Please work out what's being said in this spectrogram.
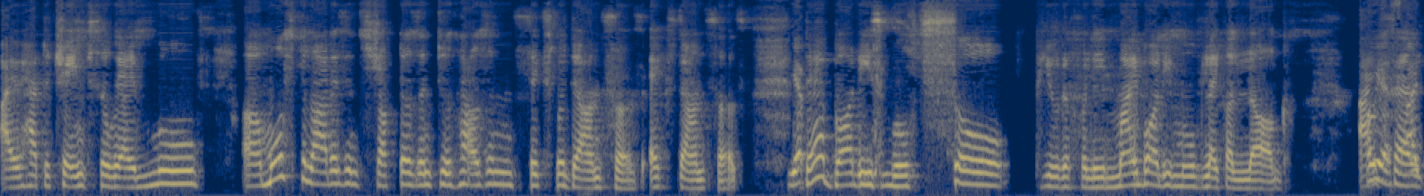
I had to change the way I moved. Uh, most Pilates instructors in 2006 were dancers, ex-dancers. Yep. Their bodies moved so beautifully. My body moved like a log. I Oh yes, felt I,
